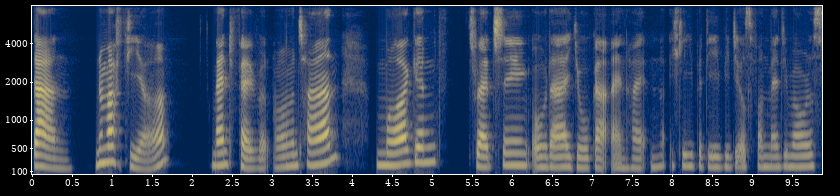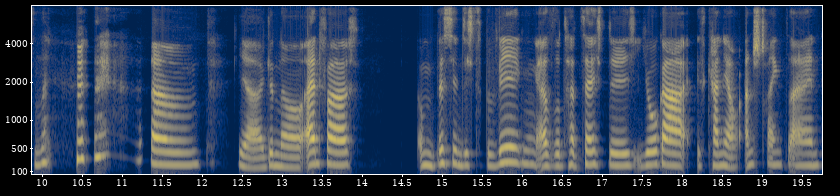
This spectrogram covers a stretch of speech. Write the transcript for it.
Dann Nummer vier, mein Favorite momentan, morgen Stretching oder Yoga-Einheiten. Ich liebe die Videos von Maddie Morrison. ähm, ja, genau. Einfach um ein bisschen sich zu bewegen. Also tatsächlich, Yoga, es kann ja auch anstrengend sein,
